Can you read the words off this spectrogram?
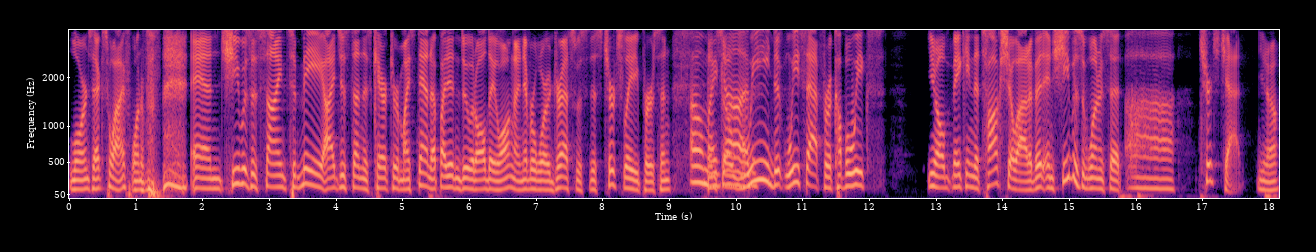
Lorne's ex-wife, one of them, and she was assigned to me. I just done this character in my stand-up. I didn't do it all day long. I never wore a dress. Was this church lady person? Oh my God. and so God. we d- we sat for a couple weeks, you know, making the talk show out of it, and she was the one who said, "Uh, church chat," you know,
